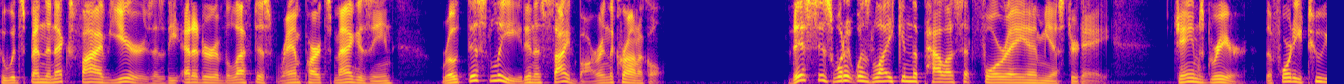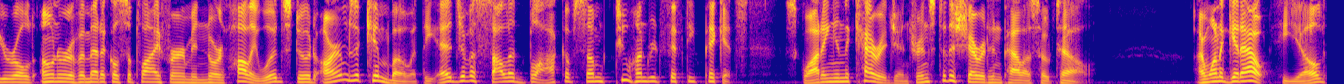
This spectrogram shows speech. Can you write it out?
who would spend the next five years as the editor of the leftist Ramparts magazine, wrote this lead in a sidebar in the Chronicle. This is what it was like in the palace at 4 a.m. yesterday. James Greer, the 42 year old owner of a medical supply firm in North Hollywood, stood arms akimbo at the edge of a solid block of some 250 pickets, squatting in the carriage entrance to the Sheraton Palace Hotel. I want to get out, he yelled.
